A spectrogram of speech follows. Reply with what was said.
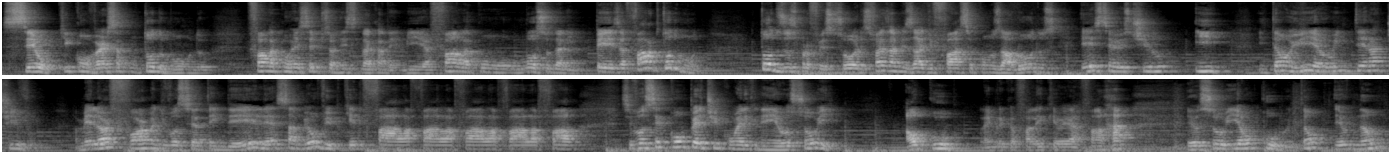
seu que conversa com todo mundo, fala com o recepcionista da academia, fala com o moço da limpeza, fala com todo mundo. Todos os professores, faz amizade fácil com os alunos. Esse é o estilo I. Então o I é o interativo. A melhor forma de você atender ele é saber ouvir, porque ele fala, fala, fala, fala, fala. Se você competir com ele que nem eu, eu sou I, ao cubo. Lembra que eu falei que eu ia falar? Eu sou I ao cubo. Então eu não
